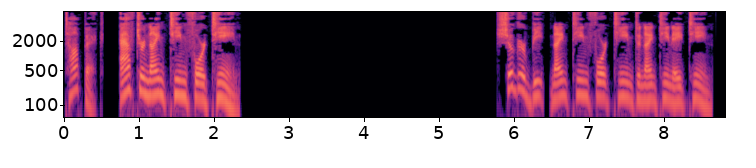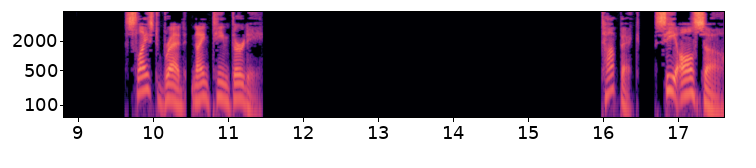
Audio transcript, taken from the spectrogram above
Topic. After 1914 Sugar beet 1914 to 1918 Sliced bread 1930 Topic. See also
